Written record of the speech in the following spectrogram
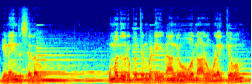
இணைந்து செல்லவும். உமது விருப்பத்தின்படி நாங்கள் ஒவ்வொரு நாளும் உழைக்கவும்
